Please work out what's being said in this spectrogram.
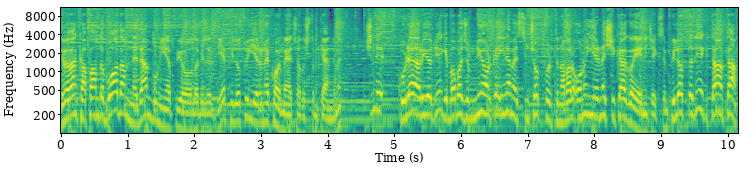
Ve ben kafamda bu adam neden bunu yapıyor olabilir diye pilotun yerine koymaya çalıştım kendimi. Şimdi kule arıyor diyor ki babacım New York'a inemezsin çok fırtına var. Onun yerine Chicago'ya ineceksin. Pilot da diyor ki tamam tamam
